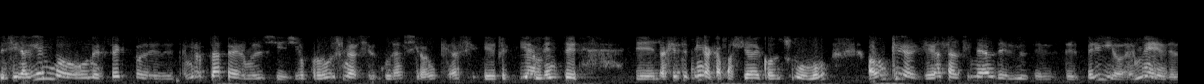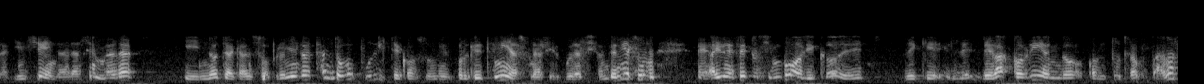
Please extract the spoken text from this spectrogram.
Es decir, habiendo un efecto de tener plata en el bolsillo, produce una circulación que hace que efectivamente eh, la gente tenga capacidad de consumo, aunque llegas al final del, del, del periodo, del mes, de la quincena, de la semana, y no te alcanzó. Pero mientras tanto vos pudiste consumir, porque tenías una circulación, tenías un, eh, hay un efecto simbólico de, de que le, vas corriendo con tu trabajo. Además,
